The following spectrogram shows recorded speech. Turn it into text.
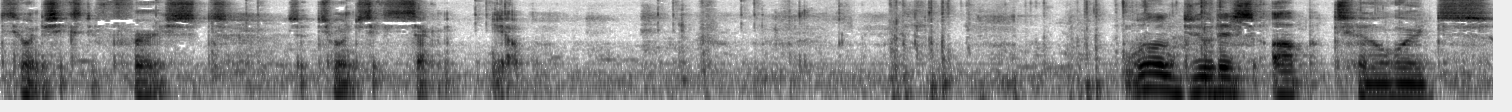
261st. So 262nd. Yep. We'll do this up towards,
